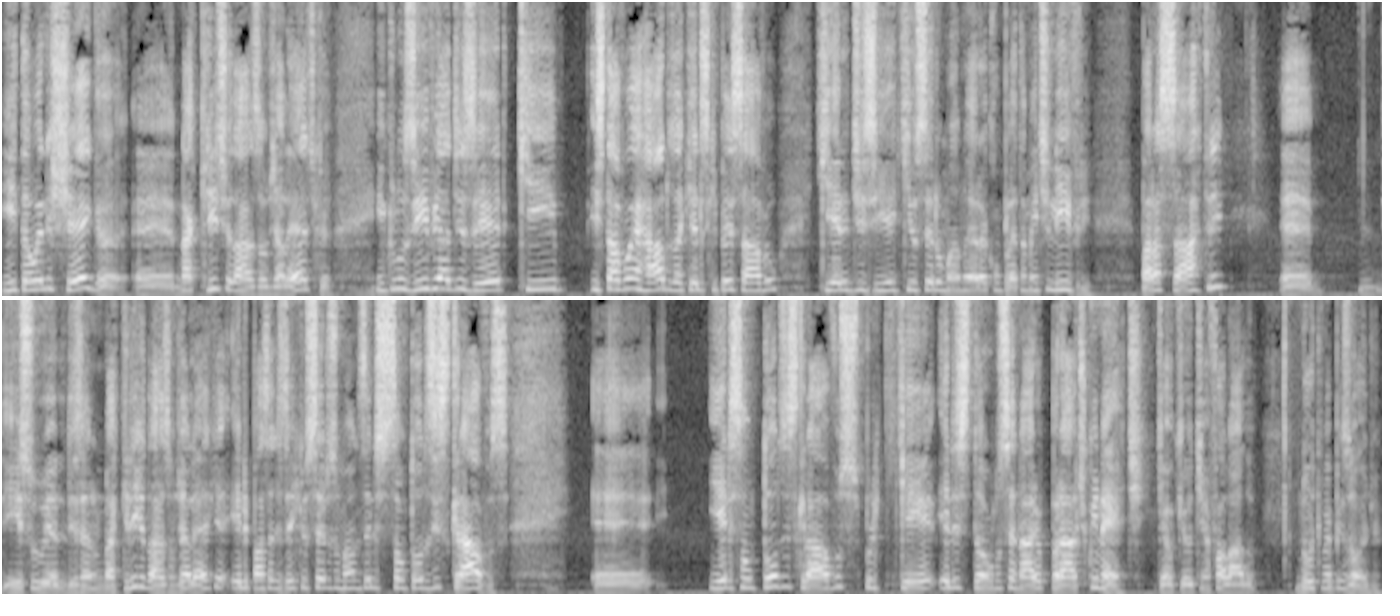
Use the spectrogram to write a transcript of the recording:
Então ele chega é, na crítica da razão dialética, inclusive a dizer que estavam errados aqueles que pensavam que ele dizia que o ser humano era completamente livre. Para Sartre, é, isso ele dizendo na crítica da razão dialética, ele passa a dizer que os seres humanos eles são todos escravos. É, e eles são todos escravos porque eles estão no cenário prático inerte, que é o que eu tinha falado no último episódio.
